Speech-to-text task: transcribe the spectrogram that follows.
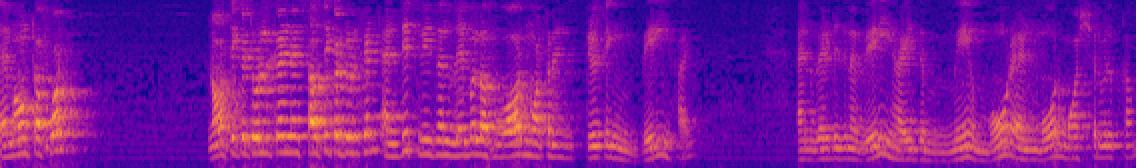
amount of what north equatorial current and south equatorial current and this reason level of warm water is creating very high. And where it is in a very high the more and more moisture will come.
